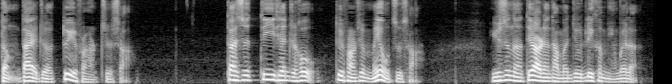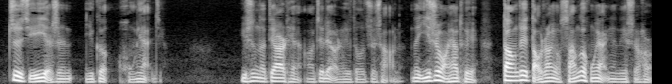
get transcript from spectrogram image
等待着对方自杀，但是第一天之后，对方却没有自杀，于是呢，第二天他们就立刻明白了自己也是一个红眼睛。于是呢，第二天啊，这两个人就都自杀了。那依次往下推，当这岛上有三个红眼睛的时候，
